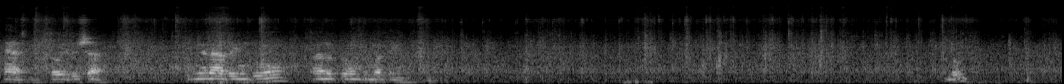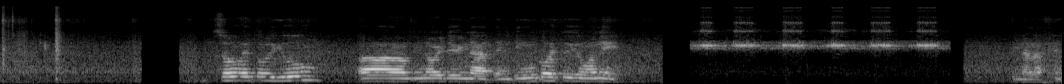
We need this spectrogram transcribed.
Ayan, so ito siya. Tingnan natin kung ano itong dumating. No? So, ito yung um, in-order natin. Tingin ko ito yung ano eh, Tingnan natin.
